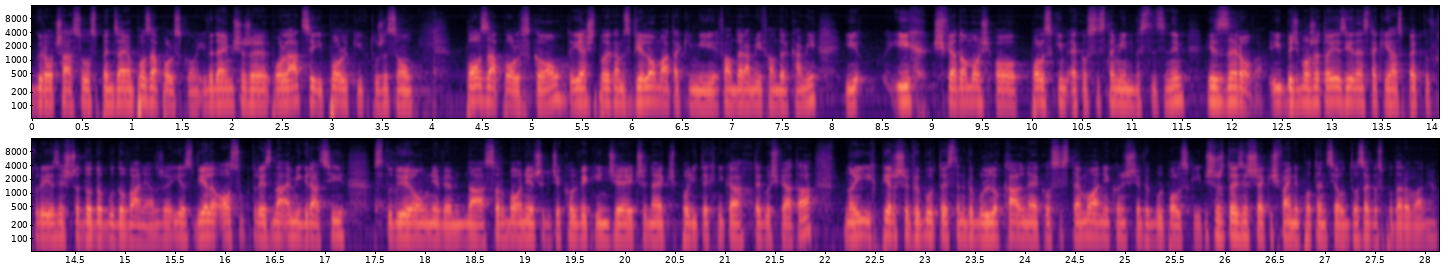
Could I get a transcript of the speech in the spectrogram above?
gro czasu spędzają poza Polską i wydaje mi się, że Polacy i Polki, którzy są poza Polską. Ja się spotykam z wieloma takimi founderami i founderkami i ich świadomość o polskim ekosystemie inwestycyjnym jest zerowa. I być może to jest jeden z takich aspektów, który jest jeszcze do dobudowania, że jest wiele osób, które jest na emigracji, studiują, nie wiem, na Sorbonie, czy gdziekolwiek indziej, czy na jakichś politechnikach tego świata. No i ich pierwszy wybór to jest ten wybór lokalny ekosystemu, a niekoniecznie wybór polski. Myślę, że to jest jeszcze jakiś fajny potencjał do zagospodarowania.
